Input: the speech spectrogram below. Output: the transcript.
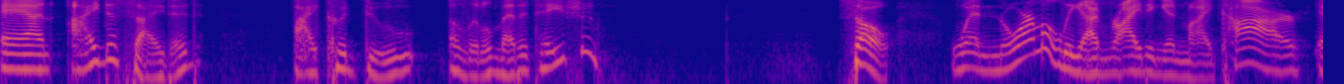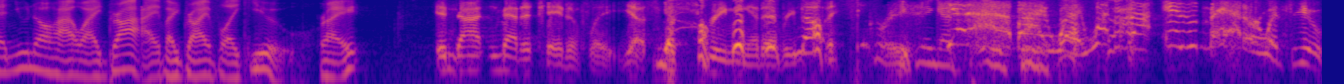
And I decided I could do a little meditation. So, when normally I'm riding in my car, and you know how I drive, I drive like you, right? And not meditatively, yes, but no, screaming at everybody. No, screaming at Get out of my way! What the is the matter with you?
